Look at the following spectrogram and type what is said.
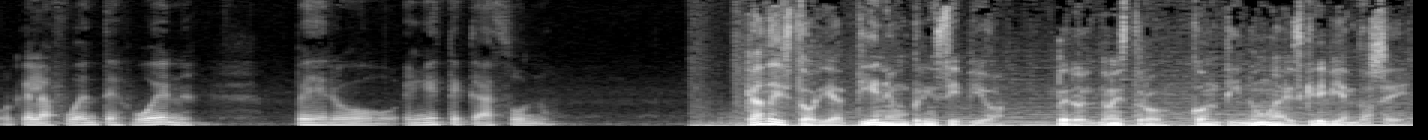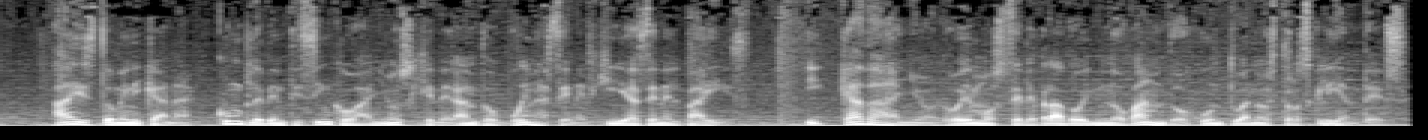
porque la fuente es buena, pero en este caso no. Cada historia tiene un principio, pero el nuestro continúa escribiéndose AES Dominicana cumple 25 años generando buenas energías en el país. Y cada año lo hemos celebrado innovando junto a nuestros clientes,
